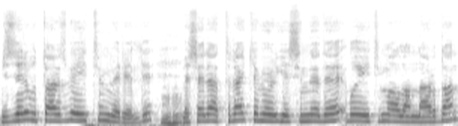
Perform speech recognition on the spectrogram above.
Bizlere bu tarz bir eğitim verildi. Hı hı. Mesela Trakya bölgesinde de bu eğitimi alanlardan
